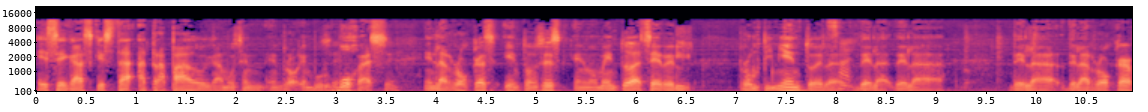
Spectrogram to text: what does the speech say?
ese gas que está atrapado, digamos, en, en en burbujas, sí. en las rocas, y entonces en el momento de hacer el rompimiento de la, de la, de la, de la, de la roca,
